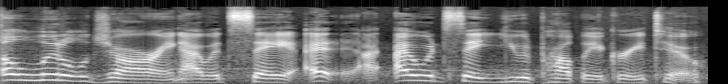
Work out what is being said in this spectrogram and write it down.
a little jarring, I would say. I, I, would say you would probably agree too.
